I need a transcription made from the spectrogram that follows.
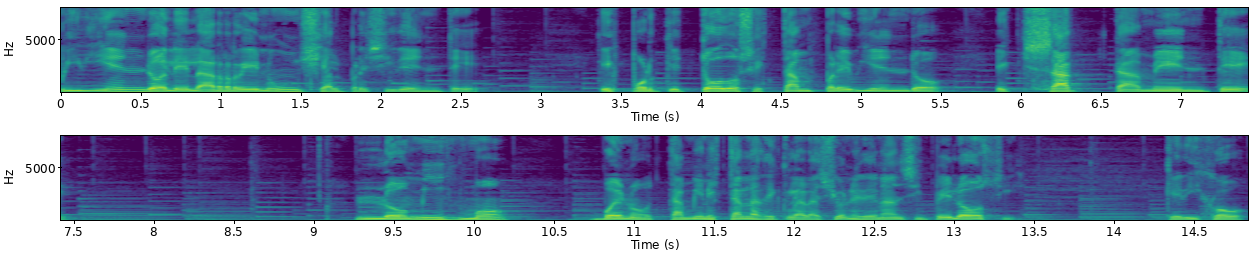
pidiéndole la renuncia al presidente, es porque todos están previendo exactamente lo mismo, bueno, también están las declaraciones de Nancy Pelosi, que dijo,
